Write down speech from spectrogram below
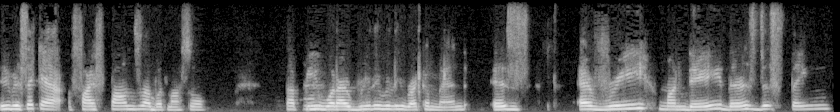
Jadi biasanya kayak five pounds lah buat masuk. Tapi Hmm. what I really really recommend is every Monday there's this thing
